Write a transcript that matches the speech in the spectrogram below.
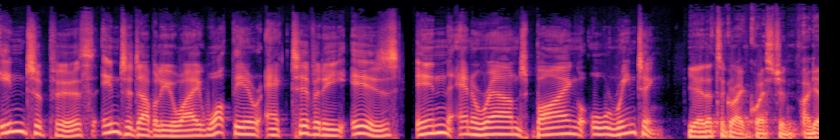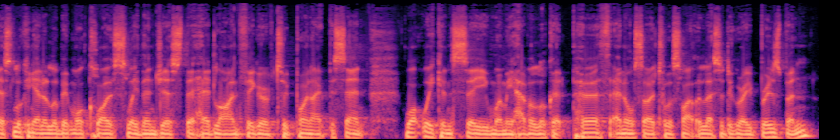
into Perth, into WA, what their activity is in and around buying or renting? Yeah, that's a great question. I guess looking at it a little bit more closely than just the headline figure of 2.8%, what we can see when we have a look at Perth and also to a slightly lesser degree Brisbane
